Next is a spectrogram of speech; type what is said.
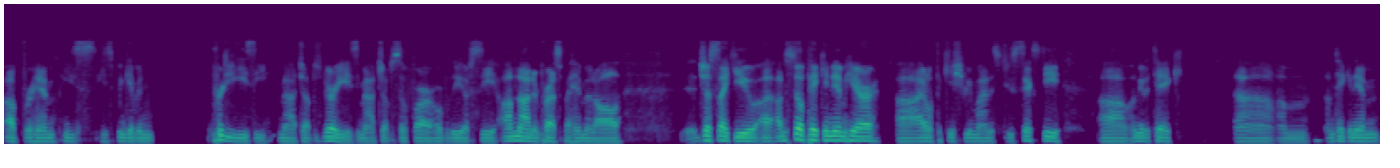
up for him. He's he's been given pretty easy matchups, very easy matchups so far over the UFC. I'm not impressed by him at all. Just like you, uh, I'm still picking him here. Uh, I don't think he should be minus 260. Uh, I'm going to take, um, I'm taking him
